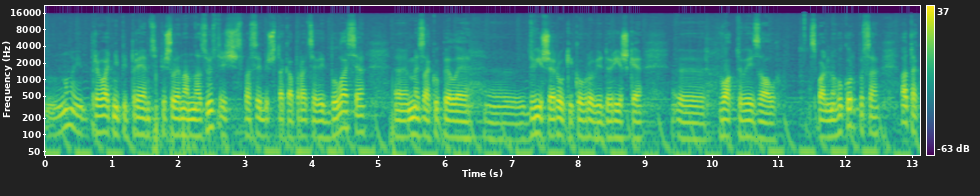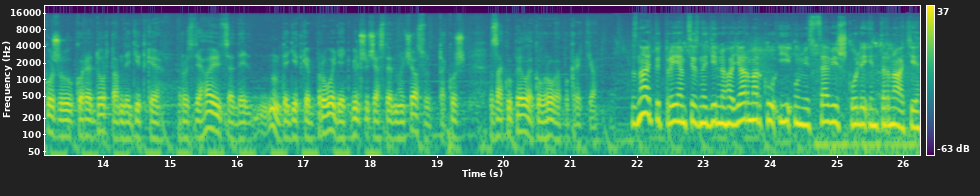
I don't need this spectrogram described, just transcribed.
Ну і приватні підприємці пішли нам на зустріч. Спасибі, що така праця відбулася. Е, Ми закупили е, дві широкі коврові доріжки е, в актовий зал спального корпуса, а також у коридор, там, де дітки роздягаються, де, ну, де дітки проводять більшу частину часу, також закупили коврове покриття. Знають підприємці з недільного ярмарку і у місцевій школі-інтернаті.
